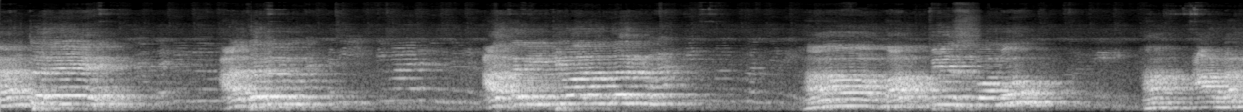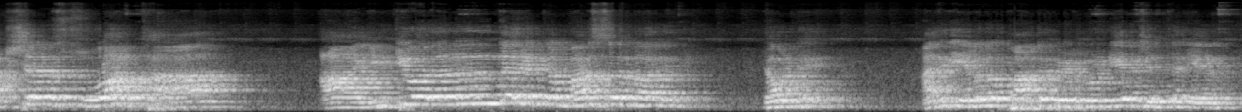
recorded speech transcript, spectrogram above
వెంటనే. అతడు అతని ఇంటి వారందరూ. వారందరూ. ఆ బాప్తిస్మము. పొందిరి. ఆ ఆ రక్షణ సువార్త ఆ ఇంటి వాళ్ళందరి యొక్క మనసులో మారింది కాబట్టి అందుకే ఇళ్ళలో పాత్ర పెట్టుకోండి అని చెప్తా నేను.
